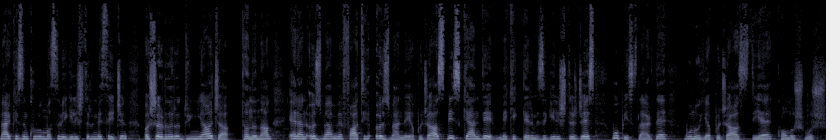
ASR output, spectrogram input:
Merkezin kurulması ve geliştirilmesi için başarıları dünyaca tanınan Eren Özmen ve Fatih Özmen'le yapacağız. Biz kendi mekiklerimizi geliştireceğiz. Bu pistlerde bunu yapacağız diye konuşmuş.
